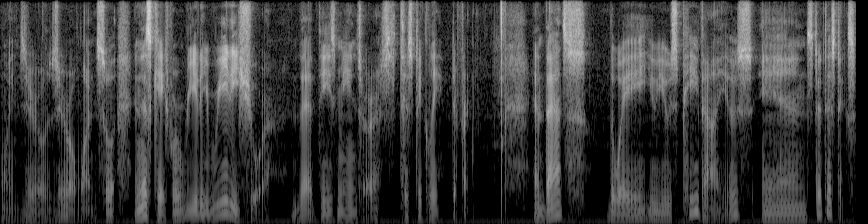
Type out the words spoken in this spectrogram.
0.001 so in this case we're really really sure that these means are statistically different and that's the way you use p-values in statistics.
